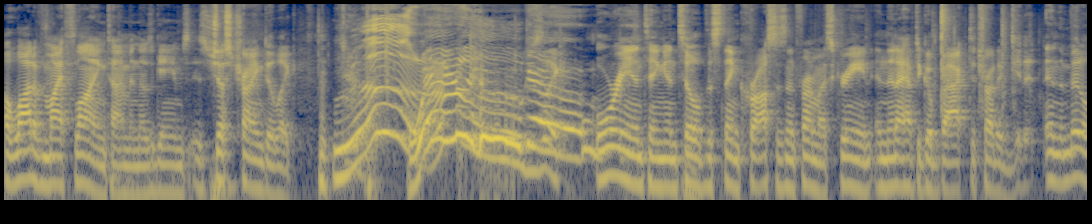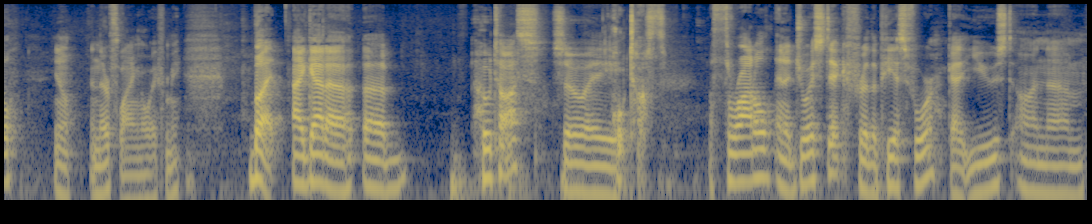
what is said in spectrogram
a lot of my flying time in those games is just trying to like Where just like orienting until this thing crosses in front of my screen, and then I have to go back to try to get it in the middle. You know, and they're flying away from me. But I got a, a HOTAS, so a, Hotas. a throttle and a joystick for the PS4. Got it used on um,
